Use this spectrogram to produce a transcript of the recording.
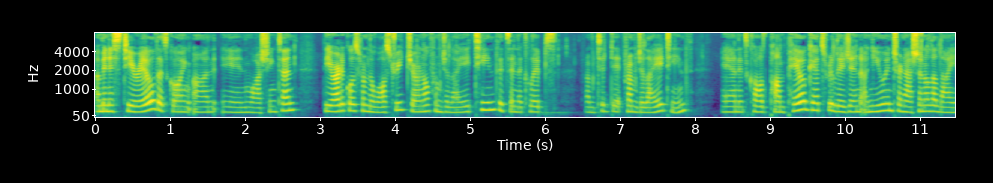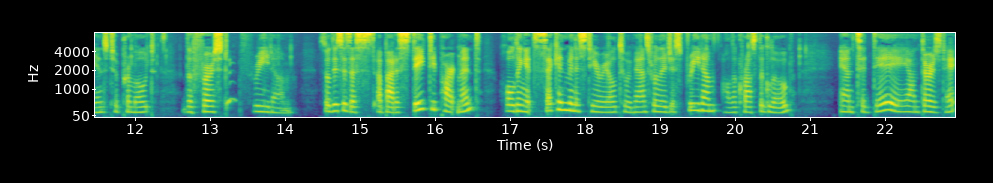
a ministerial that's going on in Washington. The article is from the Wall Street Journal from July 18th. It's in the clips from today, from July 18th, and it's called "Pompeo Gets Religion: A New International Alliance to Promote the First Freedom." So this is a, about a State Department holding its second ministerial to advance religious freedom all across the globe. And today, on Thursday,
